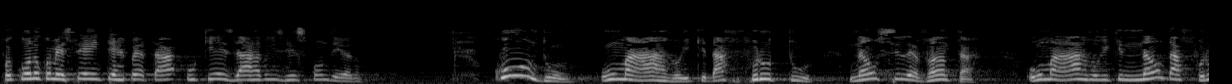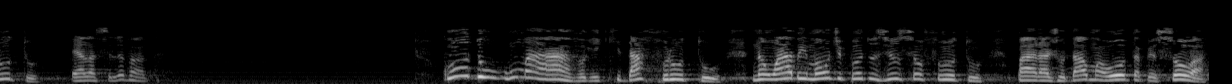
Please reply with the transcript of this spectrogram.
foi quando eu comecei a interpretar o que as árvores responderam. Quando uma árvore que dá fruto não se levanta, uma árvore que não dá fruto, ela se levanta. Quando uma árvore que dá fruto não abre mão de produzir o seu fruto para ajudar uma outra pessoa,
